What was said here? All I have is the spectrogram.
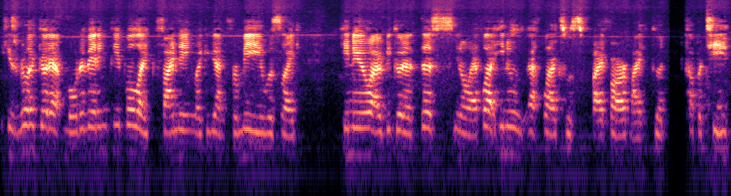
He's really good at motivating people, like finding, like, again, for me, it was like he knew I would be good at this, you know, athletic, he knew athletics was by far my good cup of tea.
